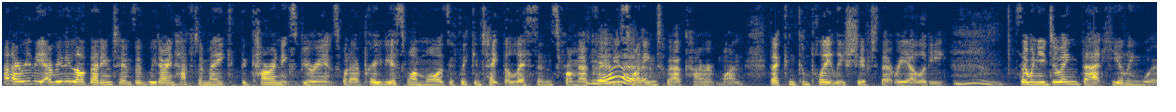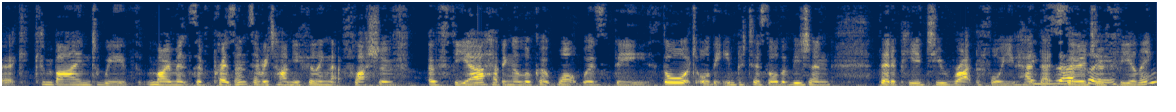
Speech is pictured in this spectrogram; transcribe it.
And I really, I really love that in terms of we don't have to make the current experience what our previous one was if we can take the lessons from our previous Yeah. one into our current one. That can completely shift that reality. Mm-hmm. So when you're doing that healing work combined with moments of presence, every time you're feeling that flush of, of fear, having a look at what was the thought or the impetus or the vision that appeared to you right before you had that surge of feeling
